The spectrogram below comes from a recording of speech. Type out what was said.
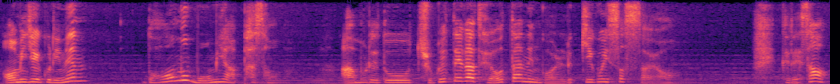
어미개구리는 너무 몸이 아파서 아무래도 죽을 때가 되었다는 걸 느끼고 있었어요. 그래서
